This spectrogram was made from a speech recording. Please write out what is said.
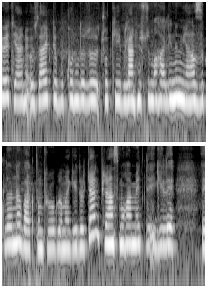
Evet yani özellikle bu konuları çok iyi bilen Hüsnü Mahalli'nin yazdıklarına baktım programa gelirken. Prens Muhammed'le ilgili e,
